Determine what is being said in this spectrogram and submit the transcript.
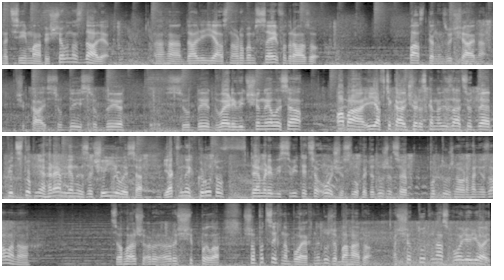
на цій мапі. Що в нас далі? Ага, далі ясно. Робимо сейф одразу. Пастка надзвичайна. Чекай, сюди, сюди, сюди. Двері відчинилися. Опа! І я втікаю через каналізацію, де підступні гремліни зачаїлися. Як в них круто в темряві світяться очі. Слухайте, дуже це потужно організовано. Цього аж розщепило. Що по цих набоях? Не дуже багато. А що тут в нас? Ой-ой-ой.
